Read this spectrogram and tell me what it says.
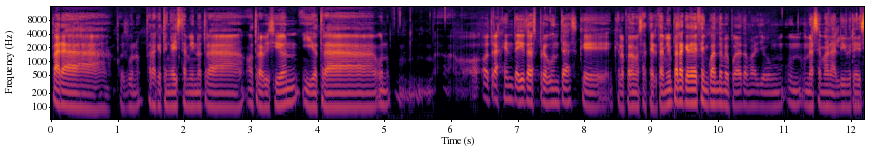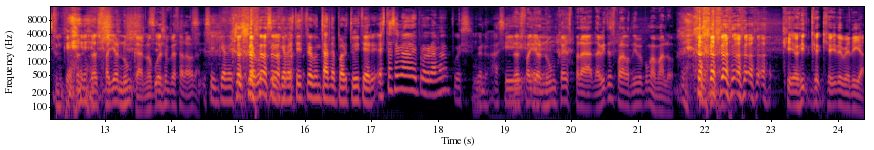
para pues bueno, para que tengáis también otra otra visión y otra bueno, otra gente y otras preguntas que, que lo podemos hacer. También para que de vez en cuando me pueda tomar yo un- un- una semana libre sin que, No has fallado nunca, no puedes empezar ahora. sin, que me estéis pregu- sin que me estéis preguntando por Twitter, ¿esta semana hay programa? Pues bueno, así... No has fallado eh, nunca, es para. David es para cuando yo me ponga malo. que, hoy, que, que hoy debería.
